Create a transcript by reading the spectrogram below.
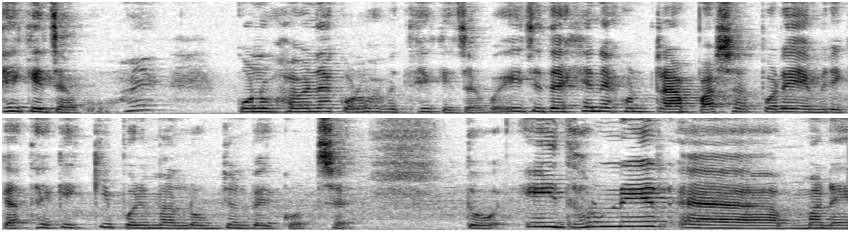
থেকে যাব হ্যাঁ? কোনোভাবে না কোনোভাবে থেকে যাব। এই যে দেখেন, এখন ট্রাম্প আসার পরে আমেরিকা থেকে কী পরিমাণ লোকজন বের করছে। তো এই ধরনের মানে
